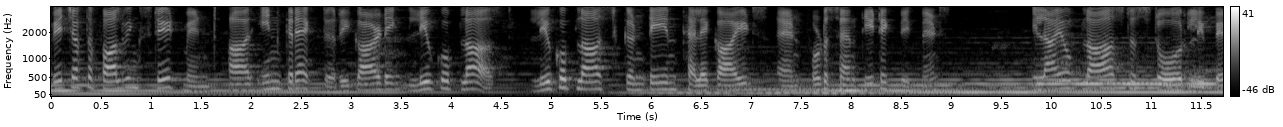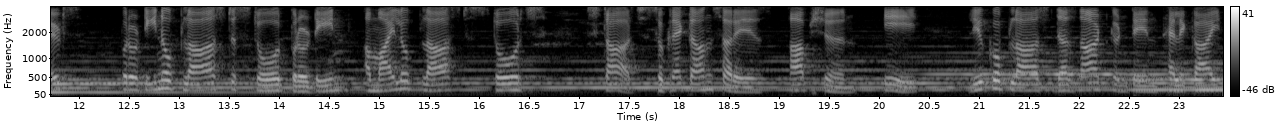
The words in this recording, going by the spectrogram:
Which of the following statement are incorrect regarding leucoplast? Leucoplast contain thylakoids and photosynthetic pigments. Elaioplast store lipids. Protenoplast store protein. Amyloplast stores starch. So correct answer is option A. Leucoplast does not contain thylakoid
